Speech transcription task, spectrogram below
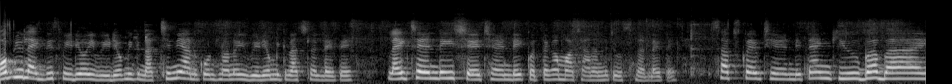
hope you like this video ఈ వీడియో మీకు నచ్చింది అనుకుంటున్నాను. ఈ వీడియో మీకు నచ్చినట్లయితే లైక్ చేయండి షేర్ చేయండి కొత్తగా మా ఛానల్ని చూసినట్లయితే సబ్స్క్రైబ్ చేయండి. థ్యాంక్ యూ బాయ్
